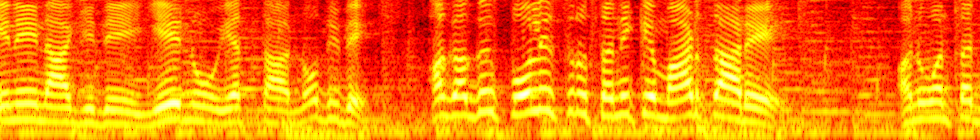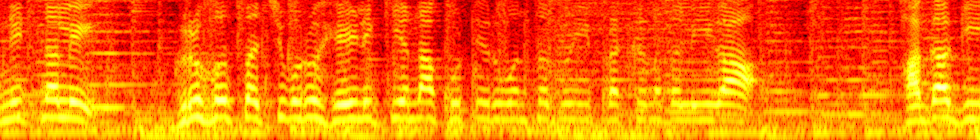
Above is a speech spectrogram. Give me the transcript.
ಏನೇನಾಗಿದೆ, ಏನು ಎತ್ತ ಅನ್ನೋದಿದೆ. ಹಾಗಾಗಿ ಪೊಲೀಸರು ತನಿಖೆ ಮಾಡ್ತಾರೆ ಅನ್ನುವಂಥ ನಿಟ್ಟಿನಲ್ಲಿ ಗೃಹ ಸಚಿವರು ಹೇಳಿಕೆಯನ್ನ ಕೊಟ್ಟಿರುವಂತದ್ದು ಈ ಪ್ರಕರಣದಲ್ಲಿ ಈಗ. ಹಾಗಾಗಿ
